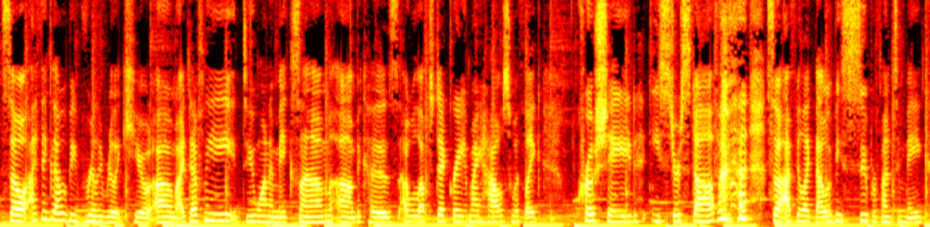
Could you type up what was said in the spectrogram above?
So I think that would be really, really cute. Um, I definitely do want to make some um, because I would love to decorate my house with like crocheted Easter stuff. so I feel like that would be super fun to make.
